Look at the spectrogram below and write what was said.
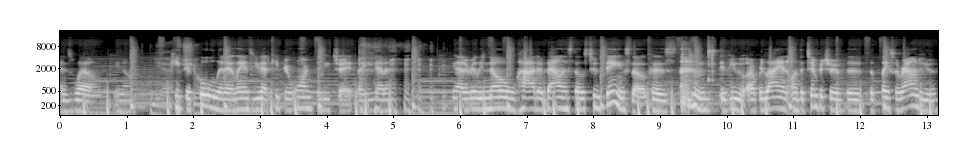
as well, you know. Yeah, keep your sure. cool in Atlanta, you gotta keep your warmth in Detroit. Like you gotta you got to really know how to balance those two things though because if you are relying on the temperature of the, the place around you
